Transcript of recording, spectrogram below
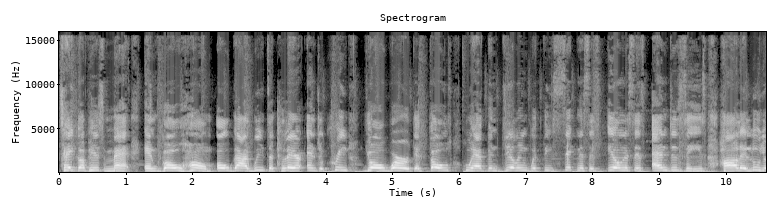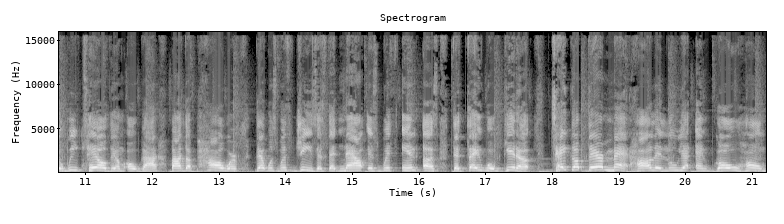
take up his mat, and go home. Oh God, we declare and decree your word that those who have been dealing with these sicknesses, illnesses, and disease, hallelujah, we tell them, oh God, by the power that was with Jesus that now is within us, that they will get up take up their mat, hallelujah, and go home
